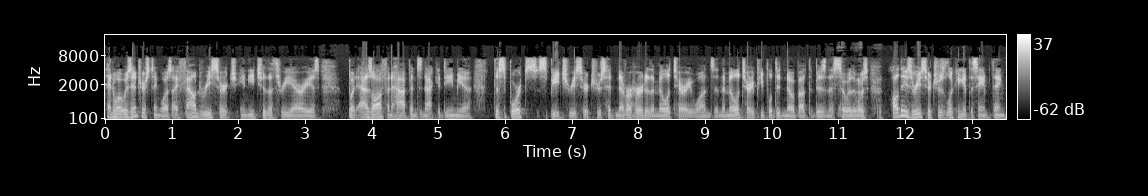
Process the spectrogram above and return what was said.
And what was interesting was I found research in each of the three areas, but as often happens in academia, the sports speech researchers had never heard of the military ones, and the military people didn't know about the business. So there was all these researchers looking at the same thing,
